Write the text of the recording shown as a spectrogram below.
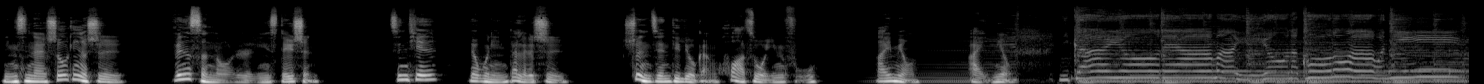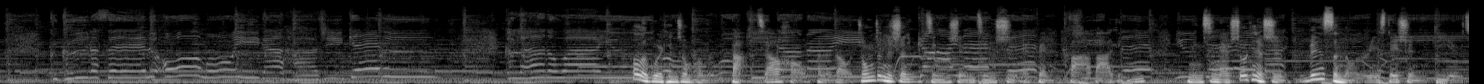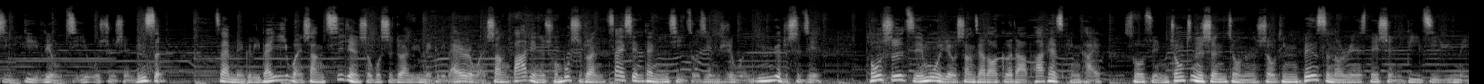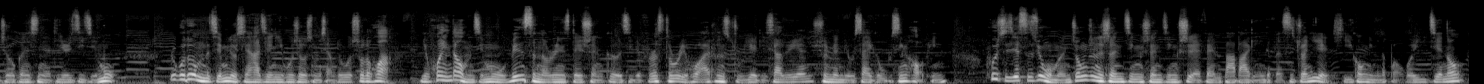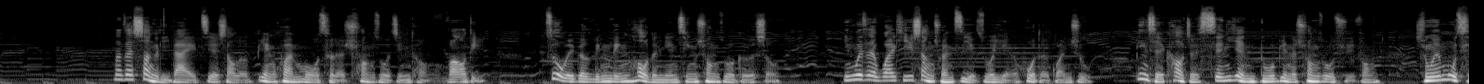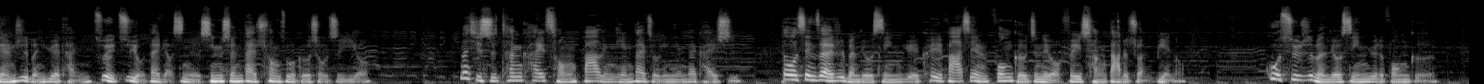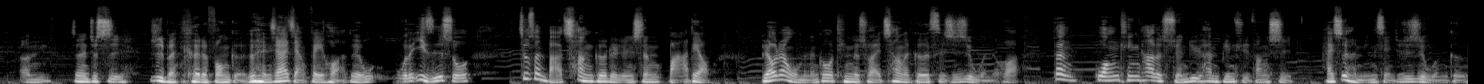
您现在收听的是 Vincent 日音 Station，今天要为您带来的是瞬间第六感画作音符，I MIO 爱缪。Hello，各位听众朋友们，大家好，欢迎来到中正之声今生今世 FM 八八点一。您现在收听的是 Vincent Rain Station 第二季第六集，我是主持人 Vincent，在每个礼拜一晚上七点首播时段与每个礼拜二晚上八点的重播时段，在线带你一起走进日文音乐的世界。同时，节目也有上架到各大 Podcast 平台，搜寻中正之声就能收听 Vincent Rain Station 第一季与每周更新的第二季节目。如果对我们的节目有其他建议，或者有什么想对我说的话，也欢迎到我们节目 Vincent Rain Station 各集的 First Story 或 iTunes 主页底下留言，顺便留下一个五星好评，或直接私讯我们中正之声经声经世 FM 八八零的粉丝专业，提供你们的宝贵意见哦。那在上个礼拜介绍了变幻莫测的创作金童 Vaundy，作为一个零零后的年轻创作歌手，因为在 YT 上传自己的作业而获得关注，并且靠着鲜艳多变的创作曲风。成为目前日本乐坛最具有代表性的新生代创作歌手之一哦。那其实摊开从八零年代、九零年代开始，到现在日本流行音乐，可以发现风格真的有非常大的转变哦。过去日本流行音乐的风格，嗯，真的就是日本歌的风格。对，现在讲废话。对，我我的意思是说，就算把唱歌的人声拔掉，不要让我们能够听得出来唱的歌词是日文的话，但光听它的旋律和编曲方式。还是很明显，就是日文歌，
